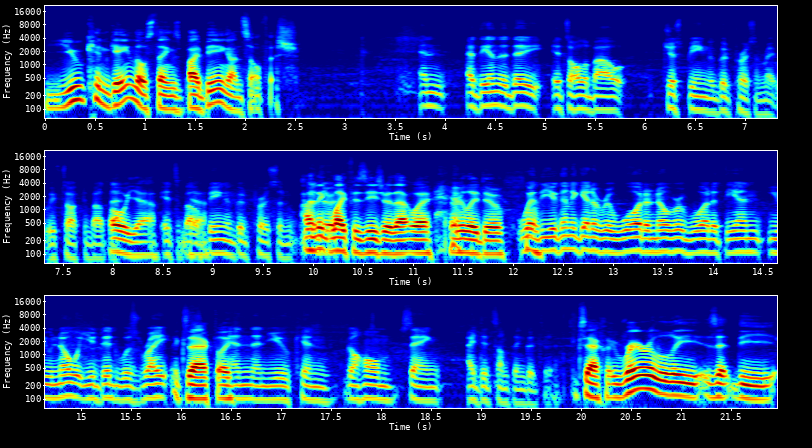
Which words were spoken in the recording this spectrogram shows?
you can gain those things by being unselfish. And at the end of the day, it's all about just being a good person, right? We've talked about that. Oh, yeah. It's about Yeah. being a good person. I think life is easier that way. I really do. whether you're going to get a reward or no reward at the end, you know what you did was right. exactly. and then you can go home saying, I did something good today. Exactly. Rarely is it the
